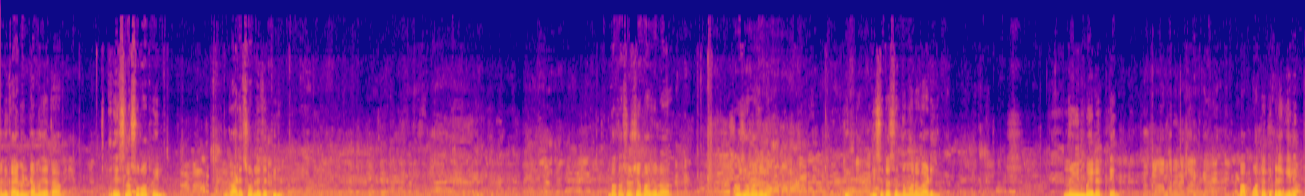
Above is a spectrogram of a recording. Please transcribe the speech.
आणि काही मिनटामध्ये आता रेसला सुरुवात होईल. गाड्या सोडल्या जातील. बकासूरच्या बाजूला उजव्या बाजूला ती दिसत असेल तुम्हाला गाडी. नवीन बैल आहेत ते. बापू आता तिकडे गेलेत.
